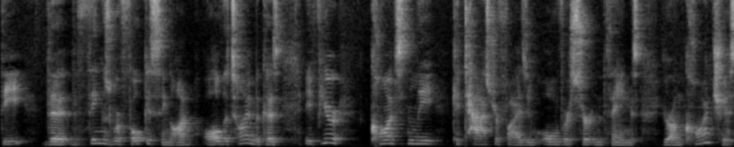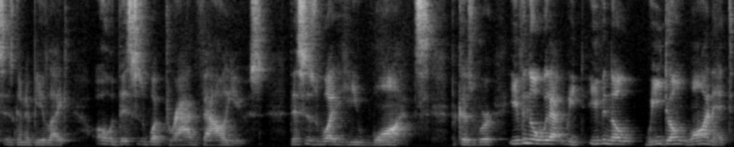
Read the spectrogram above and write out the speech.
the, the, the things we're focusing on all the time because if you're constantly catastrophizing over certain things, your unconscious is going to be like, oh, this is what Brad values. This is what he wants. Because we're even though that we even though we don't want it,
